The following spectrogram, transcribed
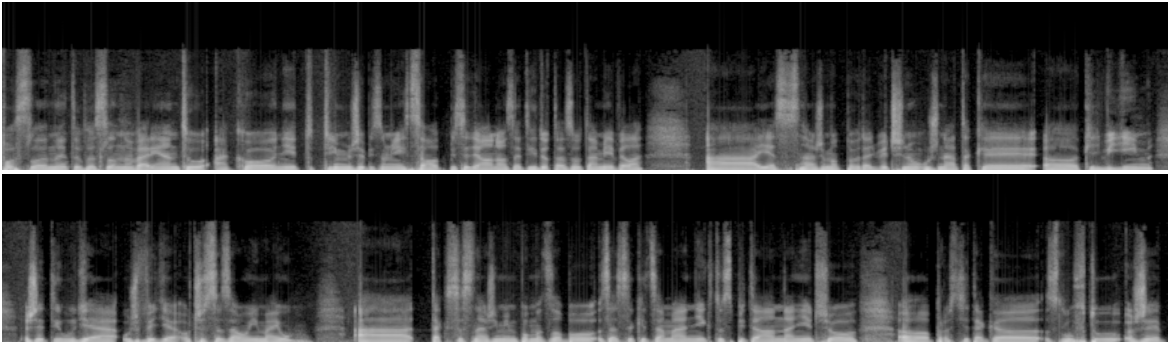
posledné, tú poslednú variantu, ako nie to tým, že by som nechcela odpísať, ale naozaj tých dotazov tam je veľa. A ja sa snažím odpovedať väčšinou už na také, uh, keď vidím, že tí ľudia už vedia, o čo sa zaujímajú. A tak sa snažím im pomôcť, lebo zase keď sa ma niekto spýtal na niečo uh, proste tak uh, z luftu, že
